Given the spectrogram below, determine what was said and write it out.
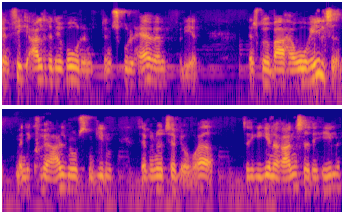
Den fik aldrig det ro, den, den skulle have, vel, fordi at den skulle jo bare have ro hele tiden, men det kunne jeg aldrig nogensinde give den, så jeg blev nødt til at blive opereret. Så det gik ind og rensede det hele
